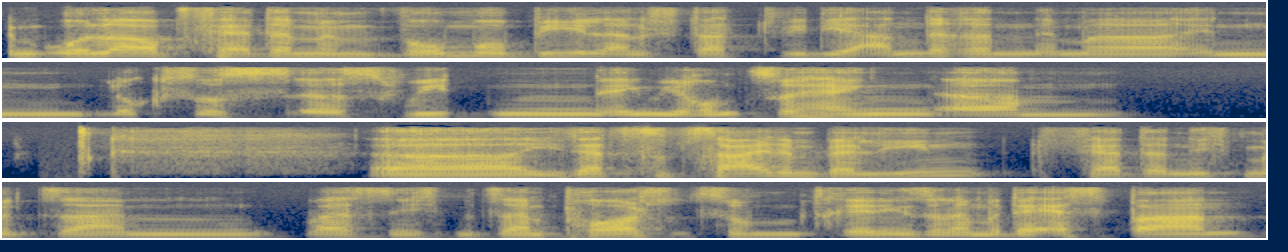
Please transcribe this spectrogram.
Im Urlaub fährt er mit dem Wohnmobil, anstatt wie die anderen immer in Luxus-Suiten irgendwie rumzuhängen. Ähm, äh, jetzt zur Zeit in Berlin fährt er nicht mit seinem, weiß nicht, mit seinem Porsche zum Training, sondern mit der S-Bahn.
